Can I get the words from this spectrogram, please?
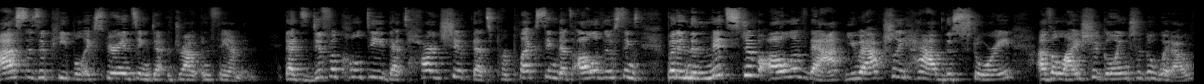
us as a people experiencing drought and famine. That's difficulty, that's hardship, that's perplexing, that's all of those things. But in the midst of all of that, you actually have the story of Elisha going to the widow,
